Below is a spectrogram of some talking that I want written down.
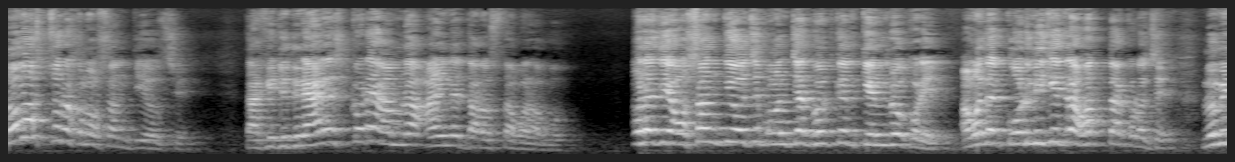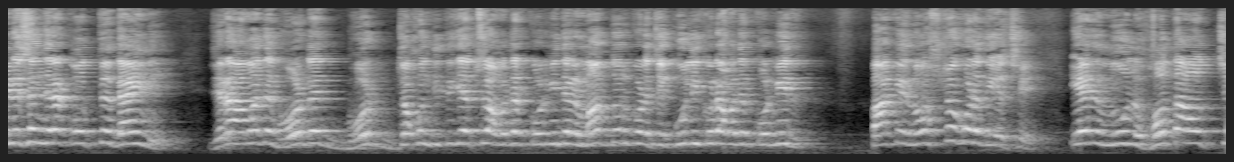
সমস্ত রকম অশান্তি হচ্ছে। তাকে যদি অ্যারেস্ট করে, আমরা আইনের দ্বারস্থা বাড়াবো আমরা যে অশান্তি হচ্ছে পঞ্চায়েত ভোটকে কেন্দ্র করে, আমাদের কর্মীকে তারা হত্যা করেছে নমিনেশন যারা করতে দেয়নি, যারা আমাদের ভোটে, ভোট যখন দিতে যাচ্ছিল, আমাদের কর্মীদের মারধর করেছে, গুলি করে আমাদের কর্মীর পাকে নষ্ট করে দিয়েছে। এর মূল হোতা হচ্ছে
